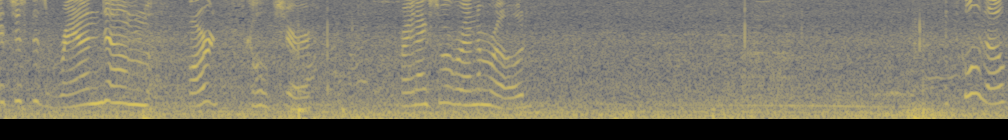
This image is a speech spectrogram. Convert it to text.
It's just this random art sculpture right next to a random road. It's cool though.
